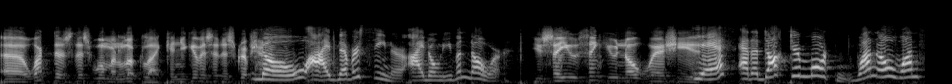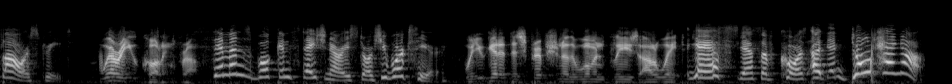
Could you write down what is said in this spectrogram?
Uh, what does this woman look like? Can you give us a description? No, I've never seen her. I don't even know her. You say you think you know where she is? Yes, at a Dr. Morton, 101 Flower Street. Where are you calling from? Simmons Book and Stationery Store. She works here. Will you get a description of the woman, please? I'll wait. Yes, yes, of course. Uh, don't hang up.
